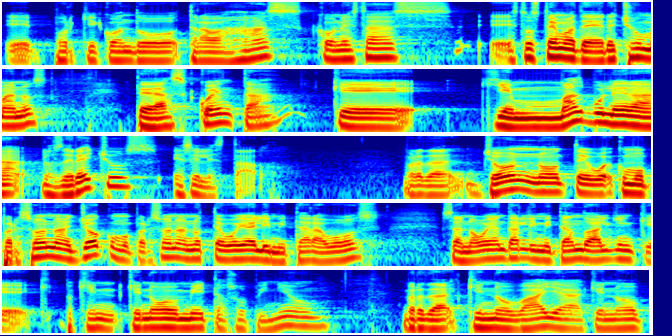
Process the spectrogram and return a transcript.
Eh, porque cuando trabajas con estas, estos temas de derechos humanos, te das cuenta que quien más vulnera los derechos es el Estado. ¿verdad? Yo no te como persona, yo como persona no te voy a limitar a vos o sea, no voy a andar limitando a alguien que, que, no emita su opinión, ¿verdad? Que no vaya, que no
